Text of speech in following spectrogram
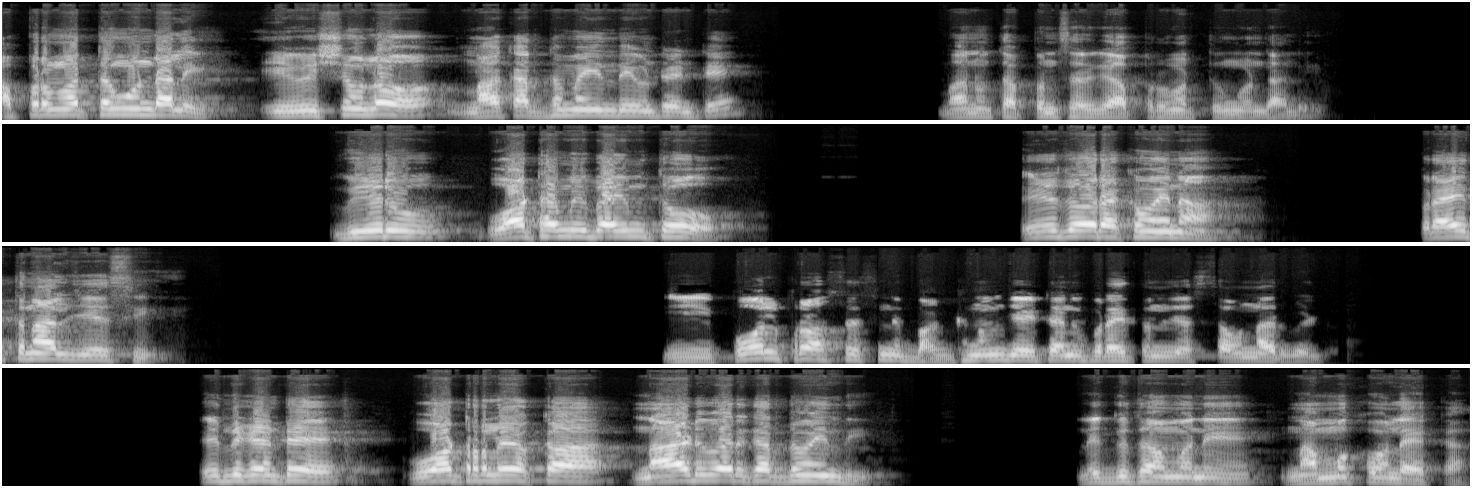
అప్రమత్తంగా ఉండాలి. ఈ విషయంలో నాకు అర్థమైంది ఏమిటంటే మనం తప్పనిసరిగా అప్రమత్తంగా ఉండాలి. వీరు ఓటమి భయంతో ఏదో రకమైన ప్రయత్నాలు చేసి ఈ పోల్ ప్రాసెస్ని భగ్నం చేయడానికి ప్రయత్నం చేస్తూ ఉన్నారు వీళ్ళు. ఎందుకంటే ఓటర్ల యొక్క నాడి వారికి అర్థమైంది. నెగ్గుతామని నమ్మకం లేక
